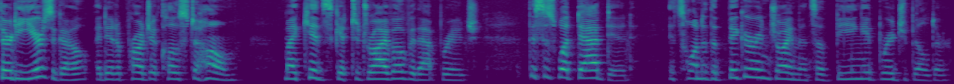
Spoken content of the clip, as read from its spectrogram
Thirty years ago, I did a project close to home. My kids get to drive over that bridge. This is what Dad did. It's one of the bigger enjoyments of being a bridge builder.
